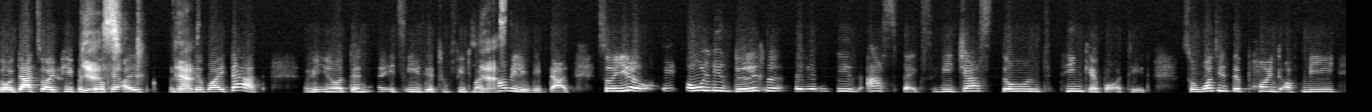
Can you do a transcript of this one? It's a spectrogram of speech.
So that's why people say, okay, I'd Yeah. rather buy that. You know, then it's easier to feed my Yes. family with that. So, you know, all these little, uh, these aspects, we just don't think about it. So what is the point of me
